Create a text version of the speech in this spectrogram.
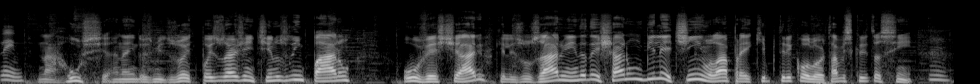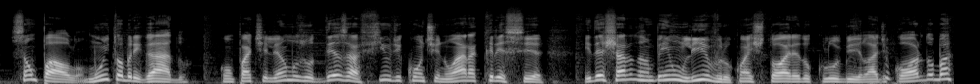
lembro. Na Rússia, né, em 2018? Pois os argentinos limparam o vestiário que eles usaram e ainda deixaram um bilhetinho lá para a equipe tricolor. Tava escrito assim: hum. São Paulo, muito obrigado compartilhamos o desafio de continuar a crescer e deixaram também um livro com a história do clube lá de Córdoba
